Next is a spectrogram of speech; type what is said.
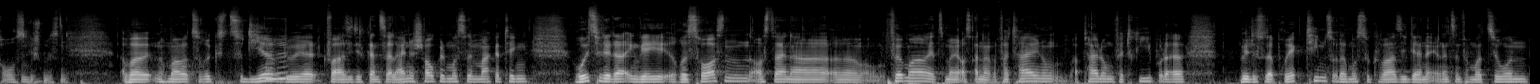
rausgeschmissen. Aber nochmal zurück zu dir, mhm. du ja quasi das Ganze alleine schaukeln musst im Marketing. Holst du dir da irgendwie Ressourcen aus deiner äh, Firma, jetzt mal aus anderen Verteilungen, Abteilungen, Vertrieb oder bildest du da Projektteams oder musst du quasi deine ganzen Informationen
